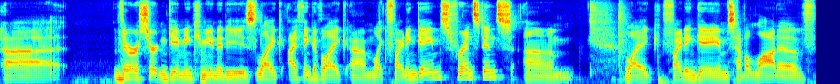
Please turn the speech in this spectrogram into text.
uh, there are certain gaming communities like I think of like um, like fighting games, for instance. Um, like fighting games have a lot of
